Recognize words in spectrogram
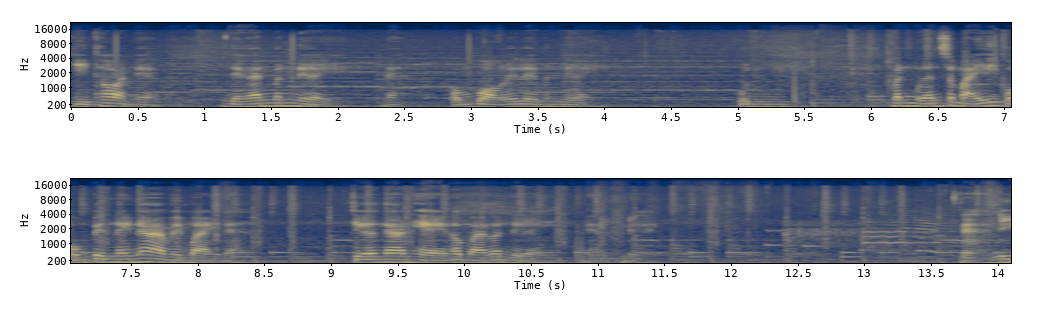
กี่ทอดเนี่ยอย่างนั้นมันเหนื่อยนะผมบอกเลยเลยมันเหนื่อย คุณมันเหมือนสมัยที่ผมเป็นในหน้าใหม่ ๆ นะ เจองานแห่เข้ามาก็เหนื่อยนะเหนื่อยนะนี่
